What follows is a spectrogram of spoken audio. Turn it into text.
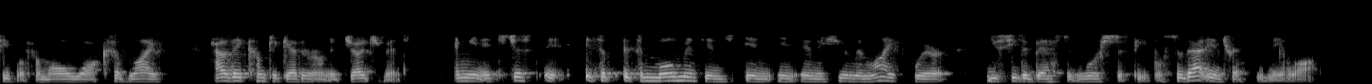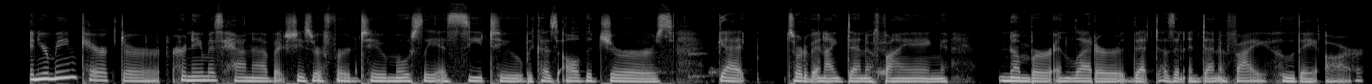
people from all walks of life, how they come together on a judgment. I mean, it's just it, it's a it's a moment in, in in in a human life where you see the best and worst of people. So that interested me a lot. And your main character, her name is Hannah, but she's referred to mostly as C2 because all the jurors get sort of an identifying number and letter that doesn't identify who they are.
